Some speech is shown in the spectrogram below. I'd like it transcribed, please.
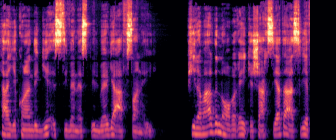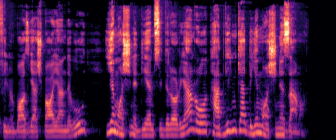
تهیه کنندگی استیون اسپیلبرگ افسانه ای. پیرمرد نابغه ای که شخصیت اصلی فیلم بازگشت به آینده بود یه ماشین DMC دلوریان رو تبدیل می‌کرد به یه ماشین زمان.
